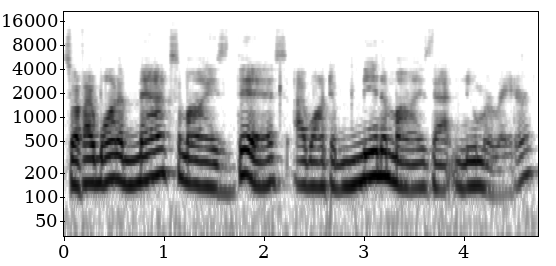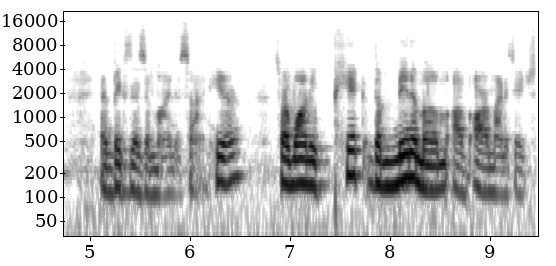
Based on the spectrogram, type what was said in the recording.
So if I want to maximize this, I want to minimize that numerator, and because there's a minus sign here, So I want to pick the minimum of r minus h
